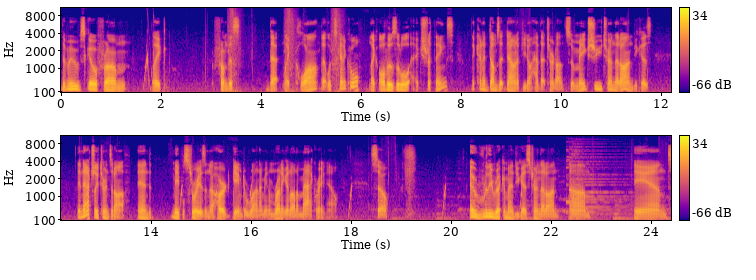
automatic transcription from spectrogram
the moves go from, like, from this that like claw that looks kind of cool, like all those little extra things, it kind of dumbs it down if you don't have that turned on. So make sure you turn that on because it naturally turns it off. And Maple Story isn't a hard game to run. I mean, I'm running it on a Mac right now. So I would really recommend you guys turn that on. Um, and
